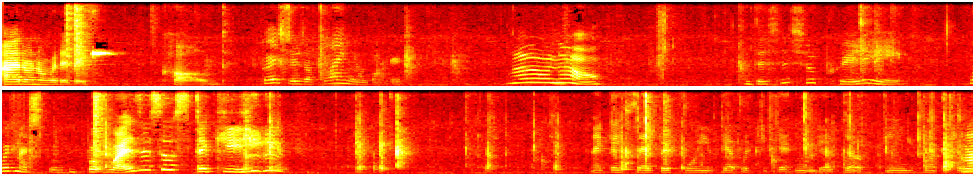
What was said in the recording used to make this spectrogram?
I don't know what it is called. Grace, there's a fly in your water. I don't know. This is so pretty. Where's my spoon? But why is it so sticky? Like I said before, you get what you get and you don't, and you don't My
